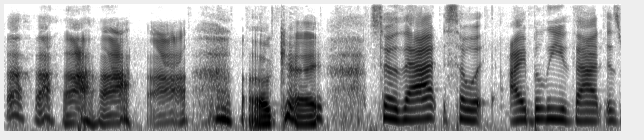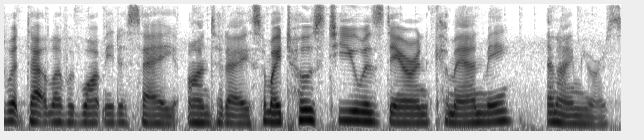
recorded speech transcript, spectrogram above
okay. So that, so I believe that is what Detlev would want me to say on today. So my toast to you is Darren, command me, and I'm yours.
